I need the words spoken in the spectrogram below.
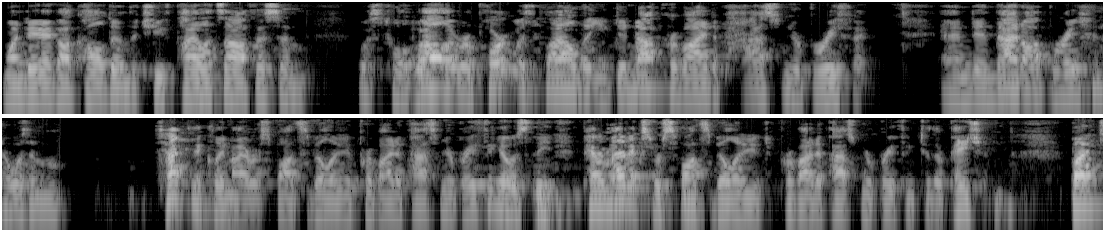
One day I got called in the chief pilot's office and was told, well, a report was filed that you did not provide a passenger briefing. And in that operation, it wasn't technically my responsibility to provide a passenger briefing. It was the paramedic's responsibility to provide a passenger briefing to their patient. But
